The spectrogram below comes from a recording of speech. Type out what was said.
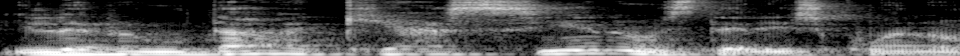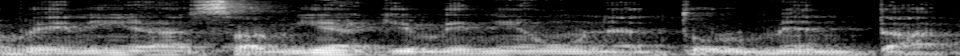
Y le preguntaba, ¿qué hacían ustedes cuando venía, sabía que venía una tormenta?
